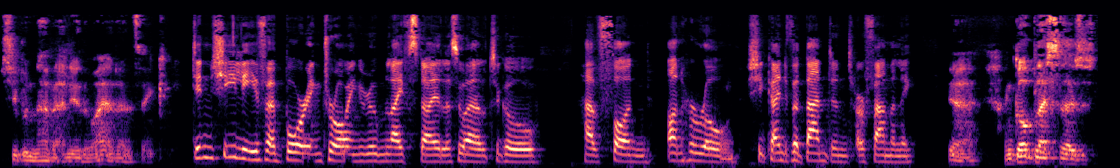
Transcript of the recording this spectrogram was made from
she wouldn't have it any other way, I don't think. Didn't she leave a boring drawing room lifestyle as well to go have fun on her own? She kind of abandoned her family. Yeah, and God bless those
